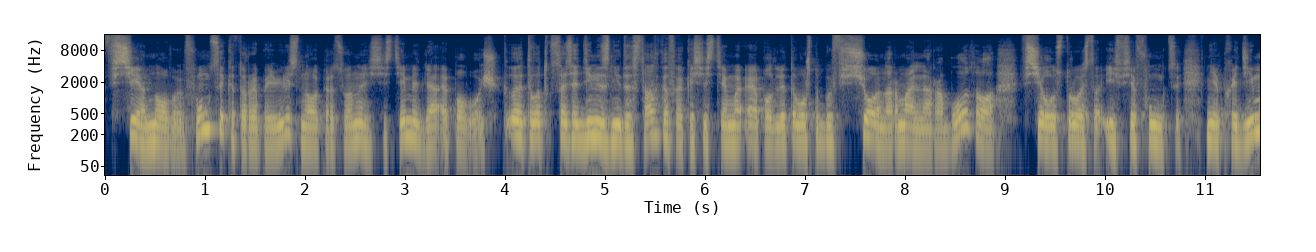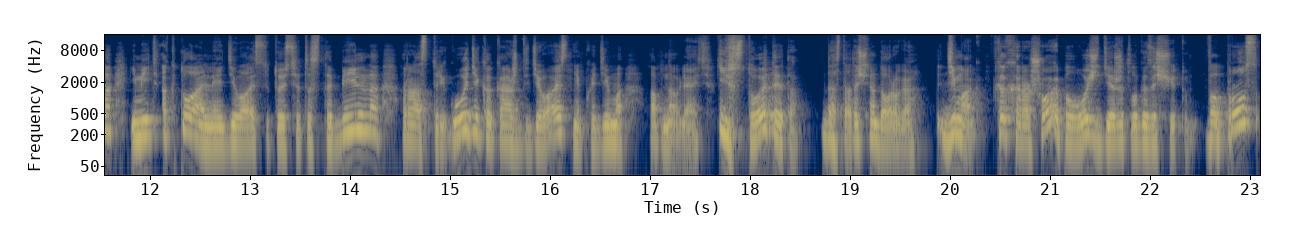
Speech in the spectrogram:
все новые функции, которые появились в новой операционной системе для Apple Watch. Это вот, кстати, один из недостатков экосистемы Apple. Для того, чтобы все нормально работало, все устройства и все функции, необходимо иметь актуальные девайсы. То есть это стабильно, раз в три годика каждый девайс необходимо обновлять. И стоит это достаточно дорого. Димак, как хорошо Apple Watch держит влагозащиту? Вопрос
